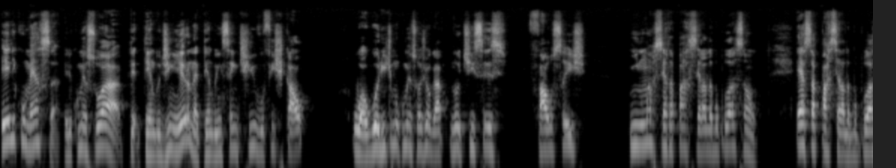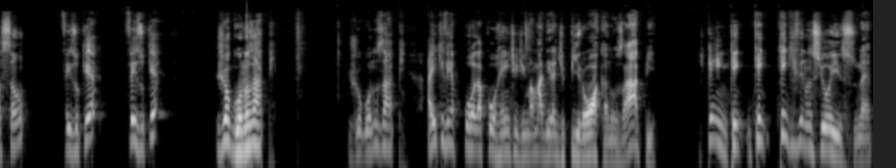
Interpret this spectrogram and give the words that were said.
Ele começa, ele começou a tendo dinheiro, né, tendo incentivo fiscal, o algoritmo começou a jogar notícias falsas em uma certa parcela da população. Essa parcela da população fez o quê? Fez o quê? Jogou no Zap. Jogou no Zap. Aí que vem a porra da corrente de mamadeira de piroca no Zap. Quem, quem, quem, quem que financiou isso, né?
